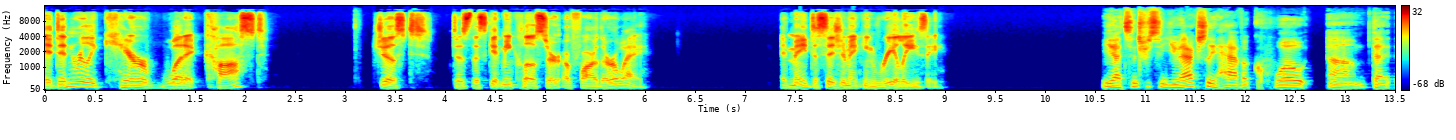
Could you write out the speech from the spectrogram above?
It didn't really care what it cost. Just, does this get me closer or farther away? It made decision making real easy. Yeah, it's interesting. You actually have a quote um, that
